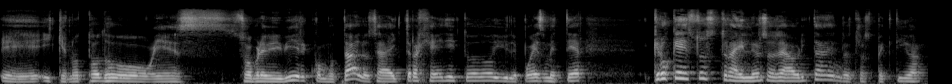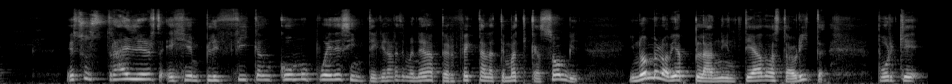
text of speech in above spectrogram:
eh, y que no todo es sobrevivir como tal, o sea, hay tragedia y todo y le puedes meter creo que estos trailers, o sea, ahorita en retrospectiva, esos trailers ejemplifican cómo puedes integrar de manera perfecta la temática zombie. Y no me lo había planteado hasta ahorita, porque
